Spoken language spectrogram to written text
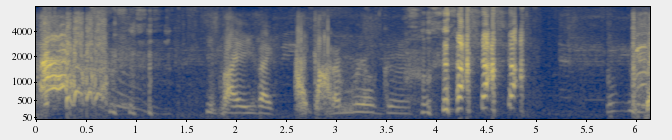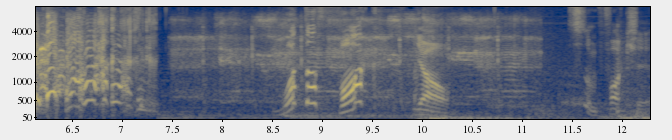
He's probably, he's like, I got him real good. What the fuck? Yo. This is some fuck shit.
